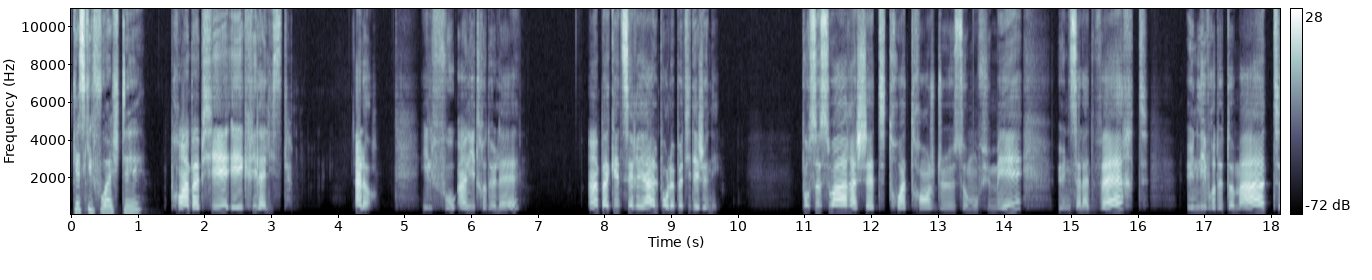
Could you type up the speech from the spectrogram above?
Qu'est-ce qu'il faut acheter? Prends un papier et écris la liste. Alors, il faut un litre de lait, un paquet de céréales pour le petit déjeuner. Pour ce soir, achète trois tranches de saumon fumé, une salade verte, une livre de tomates,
